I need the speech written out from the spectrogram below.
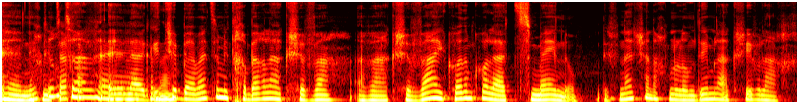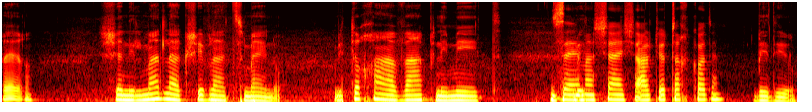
אה, אני הייתי רוצה אה, להגיד כזה. שבאמת זה מתחבר להקשבה, אבל ההקשבה היא קודם כל לעצמנו. לפני שאנחנו לומדים להקשיב לאחר, שנלמד להקשיב לעצמנו, מתוך האהבה הפנימית. זה מת... מה ששאלתי אותך קודם. בדיוק.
